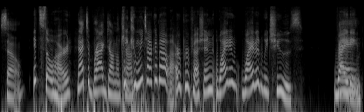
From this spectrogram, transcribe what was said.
So, It's so hard. not to brag, Donald Trump. can we talk about our profession? Why did why did we choose writing?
